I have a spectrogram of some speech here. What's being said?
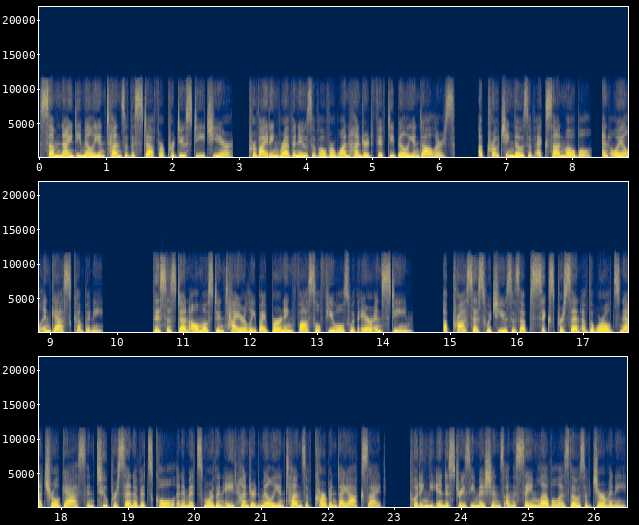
Some 90 million tons of the stuff are produced each year, providing revenues of over $150 billion, approaching those of ExxonMobil, an oil and gas company. This is done almost entirely by burning fossil fuels with air and steam, a process which uses up 6% of the world's natural gas and 2% of its coal and emits more than 800 million tons of carbon dioxide, putting the industry's emissions on the same level as those of Germany.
